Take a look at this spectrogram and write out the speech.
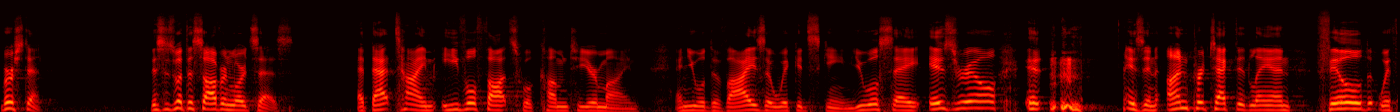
Verse 10. This is what the sovereign Lord says. At that time, evil thoughts will come to your mind, and you will devise a wicked scheme. You will say, Israel. Is an unprotected land filled with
